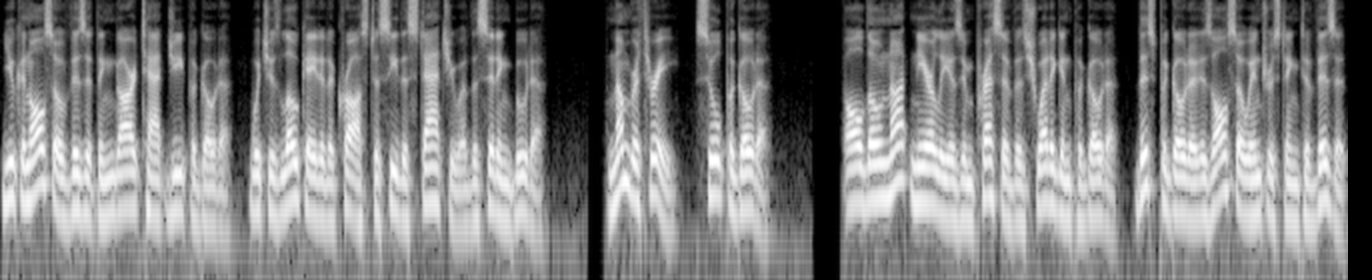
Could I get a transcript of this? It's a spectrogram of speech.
You can also visit the Ngar Tat Ji Pagoda, which is located across to see the statue of the sitting Buddha. Number 3. Sule Pagoda. Although not nearly as impressive as Shwedagon Pagoda, this pagoda is also interesting to visit,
